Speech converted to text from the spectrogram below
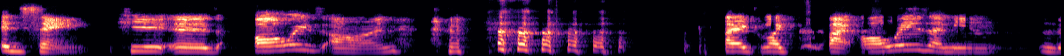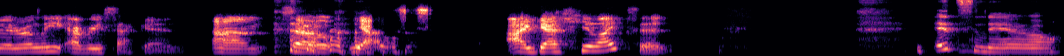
insane. She is always on. like like by always I mean literally every second. Um so yes. I guess she likes it. It's new.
